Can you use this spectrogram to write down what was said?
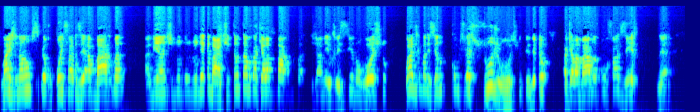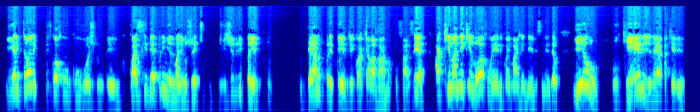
mas não se preocupou em fazer a barba ali antes do, do, do debate. Então estava com aquela barba já meio crescida, o rosto quase que parecendo como se tivesse sujo o rosto, entendeu? Aquela barba por fazer, né? E então ele ficou com, com o rosto quase que deprimido. Imagina o sujeito vestido de preto, o terno preto e com aquela barba por fazer, aquilo aniquilou com ele, com a imagem dele, entendeu? E o, o Kennedy, né, aquele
